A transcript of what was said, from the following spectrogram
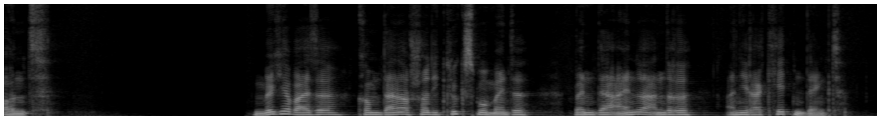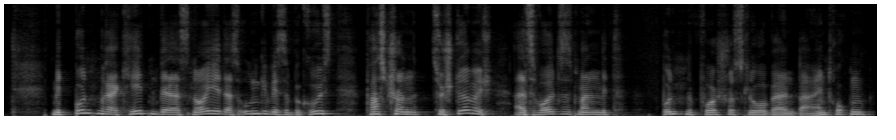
Und möglicherweise kommen dann auch schon die Glücksmomente, wenn der ein oder andere an die Raketen denkt. Mit bunten Raketen, wer das Neue, das Ungewisse begrüßt, fast schon zu stürmisch, als wollte es man mit bunten Vorschusslorbeeren beeindrucken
